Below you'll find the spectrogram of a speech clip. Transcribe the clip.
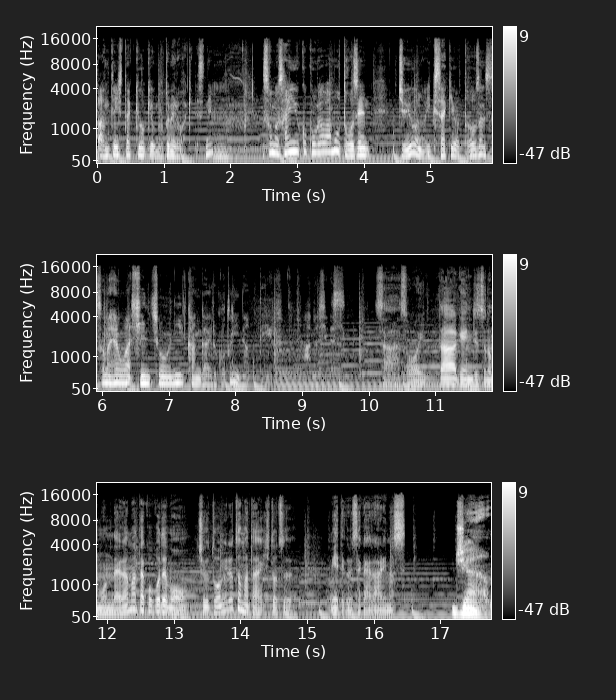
安定した供給を求めるわけですね。うん、その産油国側も当然需要の行き先を当然その辺は慎重に考えることになっている話です。さあそういった現実の問題がまたここでも中東を見るとまた一つ見えてくる世界があります。JAM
